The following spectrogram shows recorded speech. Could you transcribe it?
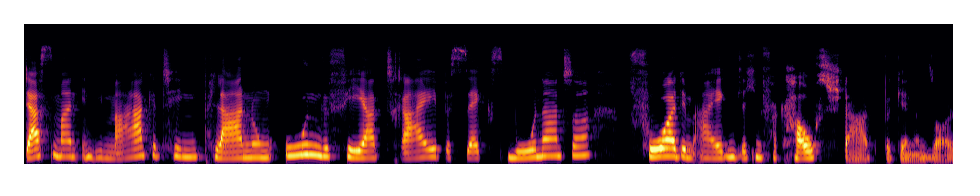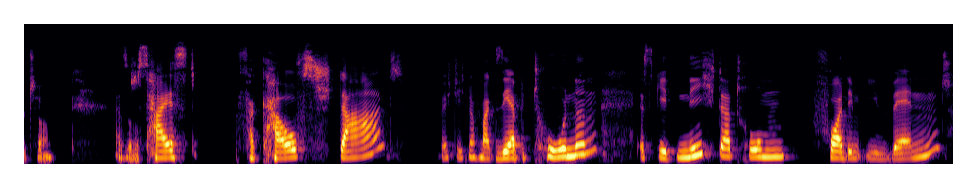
dass man in die Marketingplanung ungefähr drei bis sechs Monate vor dem eigentlichen Verkaufsstart beginnen sollte. Also das heißt, Verkaufsstart möchte ich nochmal sehr betonen. Es geht nicht darum, vor dem Event,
